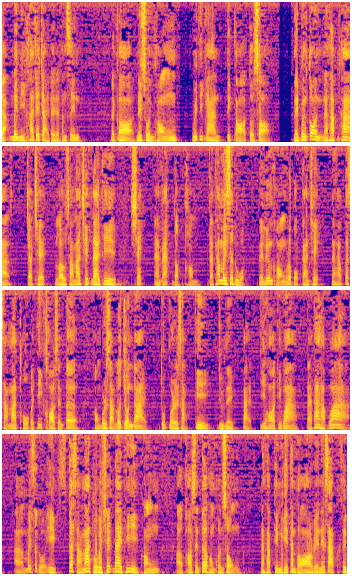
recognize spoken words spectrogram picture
จะไม่มีค่าใช้จ่ายใดๆทั้งสิ้น แล้วก็ในส่วนของ วิธีการติดต่อตรวจสอบ ในเบื้องต้นนะครับ ถ้าจะเช็คเราสามารถเช็คได้ที่ checkairbag.com แต่ถ้าไม่สะดวกในเรื่องของระบบการเช็คนะครับ ก็สามารถโทรไปที่ call center ของบริษัทรถยนต์ได้ ทุกบริษัทที่อยู่ใน 8 ยี่ห้อที่ว่า แต่ถ้าหากว่าไม่สะดวกอีกก็สามารถโทรไปเช็คได้ที่ของเอ่อ call center ของขนส่งนะครับที่เมื่อกี้ท่านผอเรียนให้ทราบก็คือ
